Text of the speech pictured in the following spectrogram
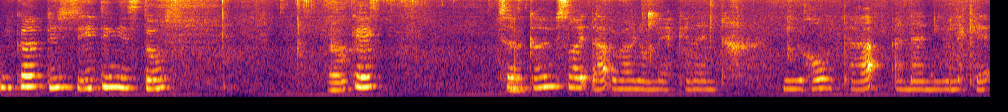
you can't. He's eating his toast. Okay. So it goes like that around your neck and then you hold that and then you lick it.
